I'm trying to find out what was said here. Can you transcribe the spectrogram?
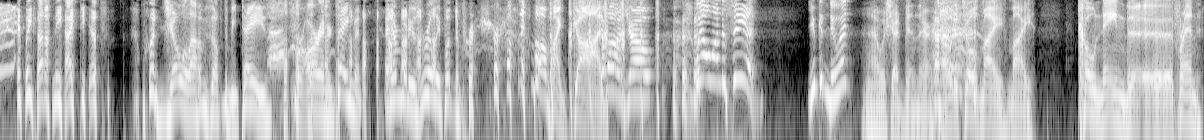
we got on the idea of would Joe allow himself to be tased for our entertainment? And everybody was really putting the pressure on him. Oh my God. Come on, Joe. We all wanted to see it. You can do it. I wish I'd been there. I would have told my my co-named uh, friend,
